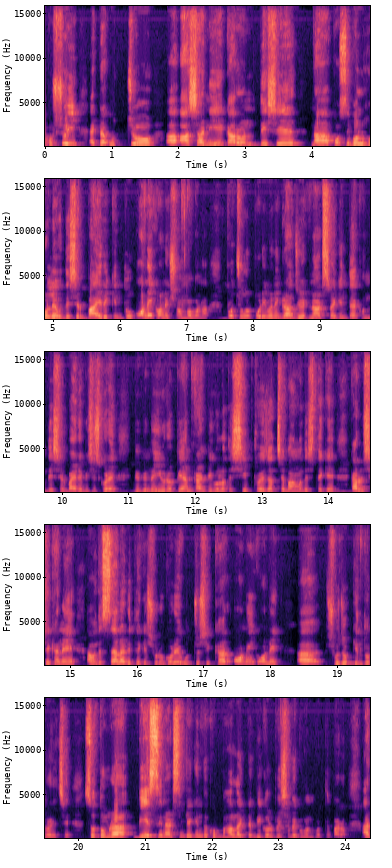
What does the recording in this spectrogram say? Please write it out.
অবশ্যই একটা উচ্চ আশা নিয়ে, কারণ দেশে না পসিবল হলেও দেশের বাইরে কিন্তু অনেক অনেক সম্ভাবনা। প্রচুর পরিমাণে গ্রাজুয়েট নার্সরা কিন্তু এখন দেশের বাইরে, বিশেষ করে বিভিন্ন ইউরোপিয়ান কান্ট্রিগুলোতে শিফট হয়ে যাচ্ছে বাংলাদেশ থেকে। কারণ সেখানে আমাদের স্যালারি থেকে শুরু করে উচ্চশিক্ষার অনেক অনেক সুযোগ কিন্তু রয়েছে। সো তোমরা বিএসসি নার্সিংকে কিন্তু খুব ভালো একটা বিকল্প হিসেবে গ্রহণ করতে পারো। আর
